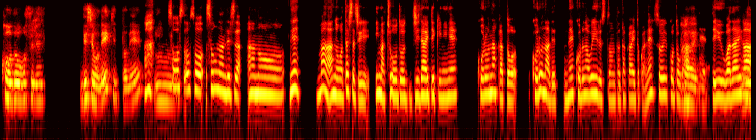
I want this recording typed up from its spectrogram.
行動をするでしょうね、きっとね。あ、うん、そうそうそう、そうなんです。あのー、ね、まあ、あの、私たち今ちょうど時代的にね、コロナ禍とコロナでね、コロナウイルスとの戦いとかね、そういうことがあってっていう話題が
